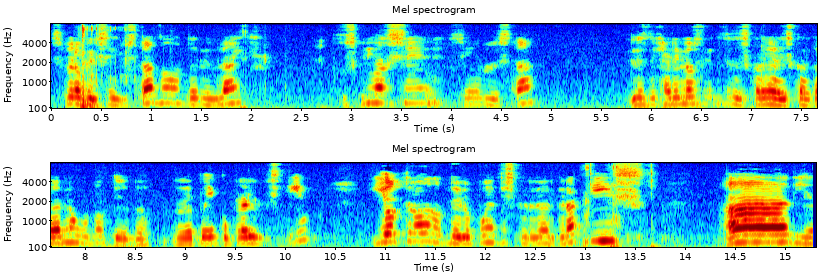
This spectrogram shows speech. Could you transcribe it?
Espero que les haya gustado. Denle like. Suscríbanse si aún no está. Les dejaré los links de descarga de descargarlo. Uno que donde pueden comprar el Steam. Y otro donde lo pueden descargar gratis. Adiós.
